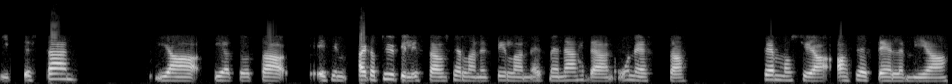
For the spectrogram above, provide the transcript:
itsestään. Ja, ja tota, esim, aika tyypillistä on sellainen tilanne, että me nähdään unessa semmoisia asetelmia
